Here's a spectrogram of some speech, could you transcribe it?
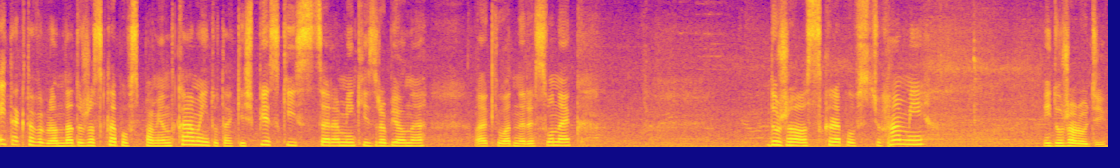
I tak to wygląda. Dużo sklepów z pamiątkami, tutaj jakieś pieski z ceramiki zrobione. O, jaki ładny rysunek. Dużo sklepów z ciuchami i dużo ludzi.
